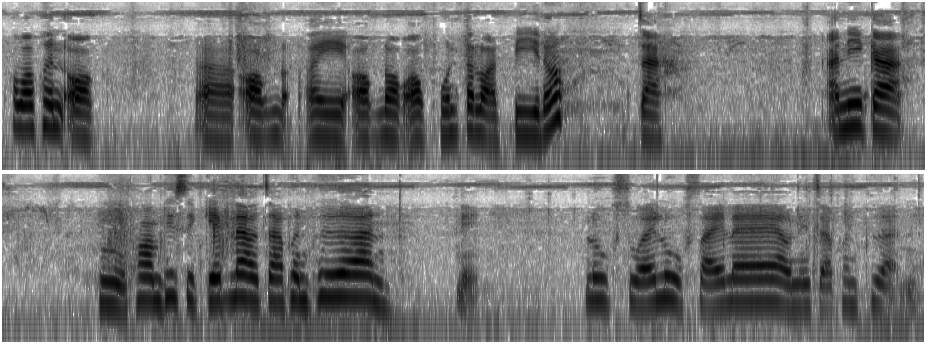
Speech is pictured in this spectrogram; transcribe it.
เพราะว่าเพิ่นออกออออกไอออกดอกออกผลตลอดปีเนาะจ้ะอันนี้กะนี่พร้อมที่สิเก็บแล้วจ้าเพื่อนๆนี่ลูกสวยลูกใสแล้วนี่จ้าเพื่อนๆนี่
